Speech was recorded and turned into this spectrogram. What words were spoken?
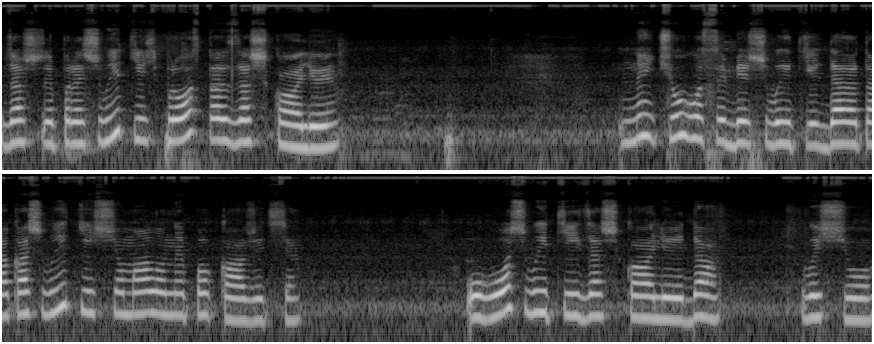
Заш... Швидкість просто зашкалює. Нічого собі швидкість, да, така швидкість, що мало не покажеться. Ого, швидкість зашкалює, да. Ви що?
